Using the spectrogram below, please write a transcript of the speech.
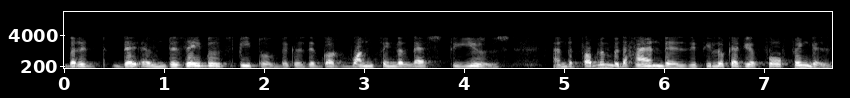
but it um, disables people because they've got one finger less to use and the problem with the hand is if you look at your four fingers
